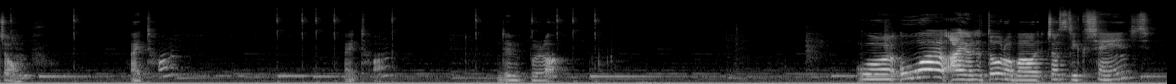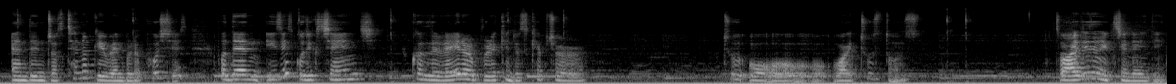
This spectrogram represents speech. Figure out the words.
jump. I turn. I turn. Then block. Or or I also thought about just exchange and then just tenuki when black pushes. But then is it good exchange? Because later black can just capture two oh, oh, or, white two stones. So I didn't exchange anything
